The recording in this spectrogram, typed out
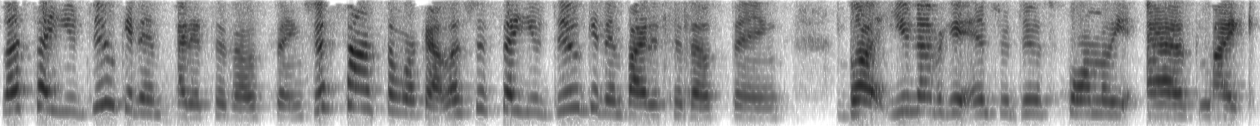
let's say you do get invited to those things. Just trying to work out. Let's just say you do get invited to those things, but you never get introduced formally as like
